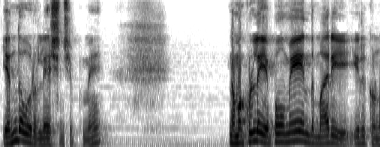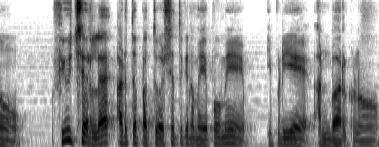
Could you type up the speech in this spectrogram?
எந்த ஒரு ரிலேஷன்ஷிப்புமே நமக்குள்ளே எப்போவுமே இந்த மாதிரி இருக்கணும். ஃப்யூச்சரில் அடுத்த பத்து வருஷத்துக்கு நம்ம எப்போவுமே இப்படியே அன்பாக இருக்கணும்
